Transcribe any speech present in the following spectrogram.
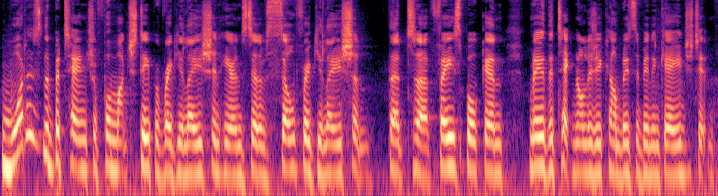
What is the potential for much steeper regulation here instead of self regulation that uh, Facebook and many of the technology companies have been engaged in?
